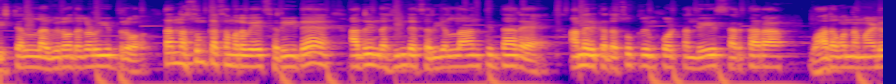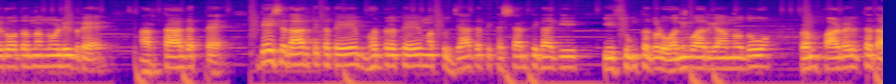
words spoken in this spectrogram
ಇಷ್ಟೆಲ್ಲ ವಿರೋಧಗಳು ಇದ್ದರು ತನ್ನ ಸುಂಕ ಸಮರವೇ ಸರಿ ಇದೆ ಅದರಿಂದ ಹಿಂದೆ ಸರಿಯಲ್ಲ ಅಂತಿದ್ದಾರೆ. ಅಮೆರಿಕದ ಸುಪ್ರೀಂ ಕೋರ್ಟ್ನಲ್ಲಿ ಸರ್ಕಾರ ವಾದವನ್ನು ಮಾಡಿರೋದನ್ನು ನೋಡಿದರೆ ಅರ್ಥ ಆಗತ್ತೆ. ದೇಶದ ಆರ್ಥಿಕತೆ, ಭದ್ರತೆ ಮತ್ತು ಜಾಗತಿಕ ಶಾಂತಿಗಾಗಿ ಈ ಸುಂಕಗಳು ಅನಿವಾರ್ಯ ಅನ್ನೋದು ಟ್ರಂಪ್ ಆಡಳಿತದ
